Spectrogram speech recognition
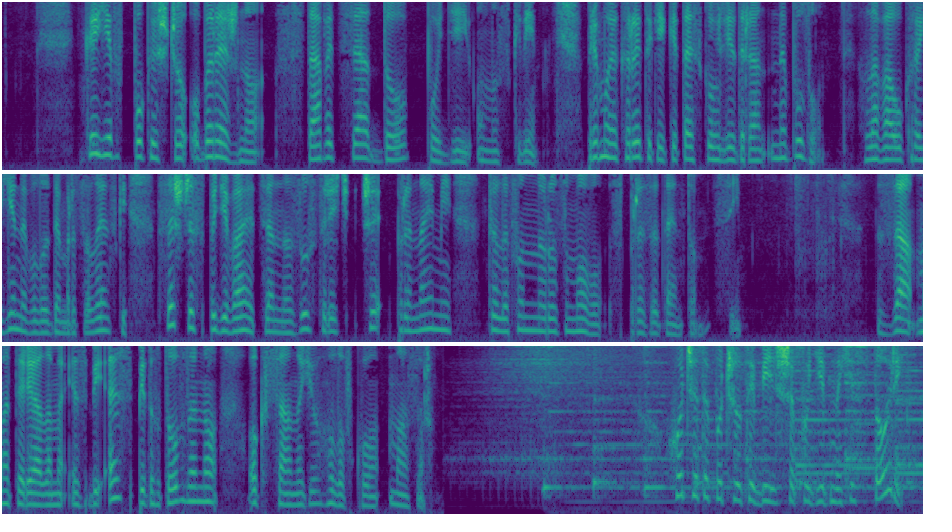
Київ поки що обережно ставиться до подій у Москві. Прямої критики китайського лідера не було. Глава України Володимир Зеленський все ще сподівається на зустріч чи принаймні телефонну розмову з президентом Сі. За матеріалами СБС підготовлено Оксаною Головко Мазур. Хочете почути більше подібних історій?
